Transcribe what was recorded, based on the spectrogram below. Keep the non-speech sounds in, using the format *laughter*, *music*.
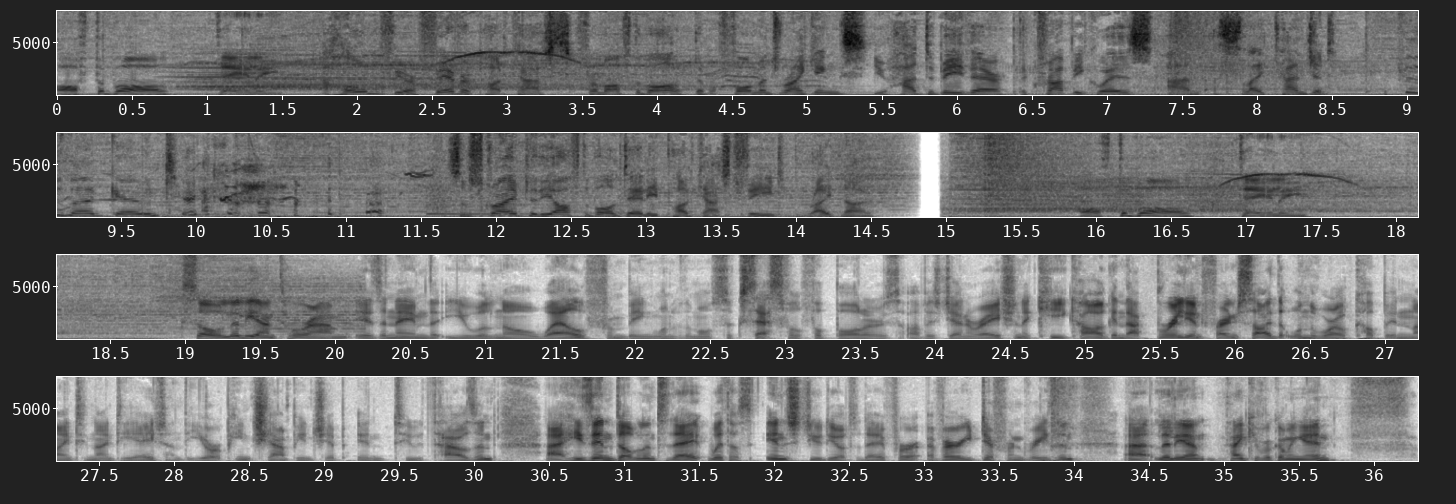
Off the Ball Daily. A home for your favourite podcasts from Off the Ball. The performance rankings, you had to be there, the crappy quiz, and a slight tangent. Does that count? *laughs* Subscribe to the Off the Ball Daily podcast feed right now. Off the Ball Daily. So, Lilian Thuram is a name that you will know well from being one of the most successful footballers of his generation, a key cog in that brilliant French side that won the World Cup in 1998 and the European Championship in 2000. Uh, he's in Dublin today, with us in studio today for a very different reason. Uh, Lilian, thank you for coming in.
